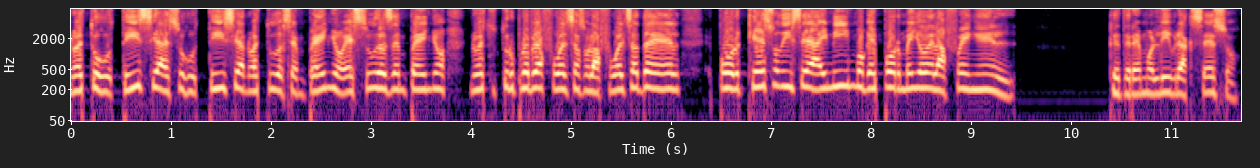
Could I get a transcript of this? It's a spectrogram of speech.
No es tu justicia, es su justicia, no es tu desempeño, es su desempeño, no es tu, propia fuerza, son las fuerzas de Él. Porque eso dice ahí mismo que es por medio de la fe en Él que tenemos libre acceso.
